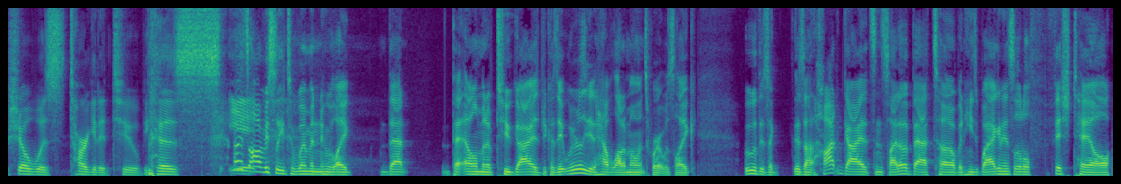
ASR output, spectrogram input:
show was targeted to because it's it- obviously to women who like that that element of two guys because it really did have a lot of moments where it was like ooh there's a there's a hot guy that's inside of a bathtub and he's wagging his little fish tail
